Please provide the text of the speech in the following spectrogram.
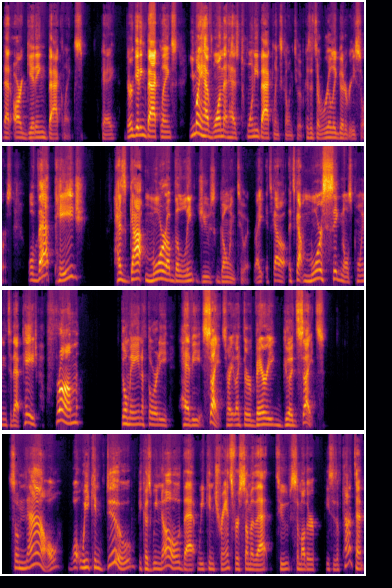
that are getting backlinks, okay, they're getting backlinks. You might have one that has 20 backlinks going to it because it's a really good resource. Well, that page has got more of the link juice going to it, right? It's got a, it's got more signals pointing to that page from domain authority heavy sites, right? Like they're very good sites. So now what we can do, because we know that we can transfer some of that to some other pieces of content,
